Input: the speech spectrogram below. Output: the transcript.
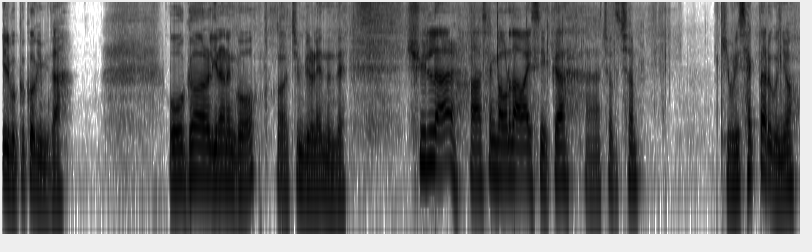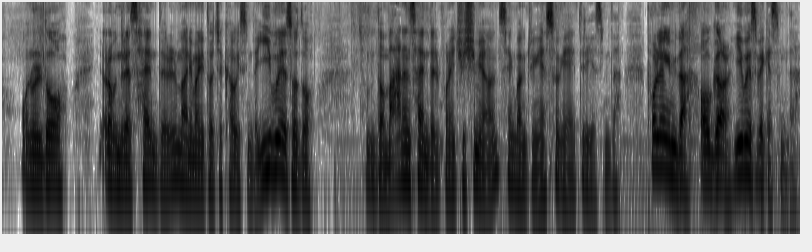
1부 끝곡입니다. 오걸이라는 곡 어, 준비를 했는데 휴일날 아, 생방으로 나와 있으니까 아, 저도 참 기분이 색다르군요. 오늘도 여러분들의 사연들 많이 많이 도착하고 있습니다. 2부에서도 좀 더 많은 사연들 보내주시면 생방 중에 소개해 드리겠습니다. 폴령입니다. 오걸 2부에서 뵙겠습니다.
